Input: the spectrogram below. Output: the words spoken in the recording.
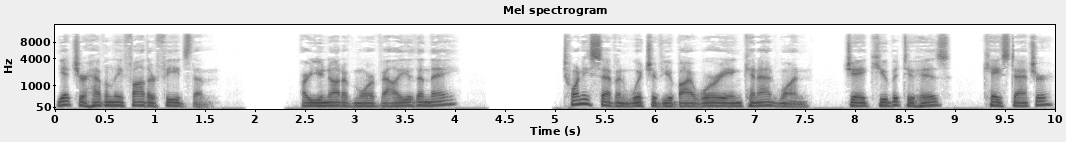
yet your heavenly Father feeds them. Are you not of more value than they? 27 Which of you by worrying can add one, j cubit to his, k stature?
